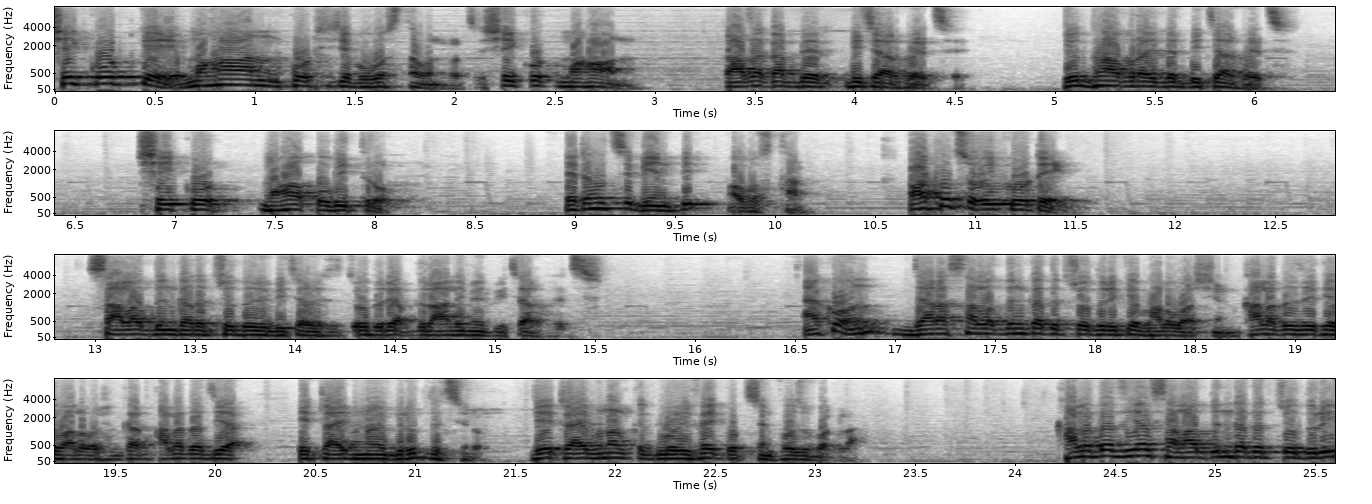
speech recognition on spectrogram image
সেই কোর্টকে মহান কোর্ট হিসেবে উপস্থাপন করছে। সেই কোর্ট মহান রাজাকারদের বিচার হয়েছে যুদ্ধাপরাধীদের বিচার হয়েছে। সেই কোর্ট মহাপবিত্র। এটা হচ্ছে বিএনপির অবস্থান। অথচ ওই কোর্টে সালাউদ্দিন কাদের চৌধুরীর বিচার হয়েছে, চৌধুরী আব্দুল আলিমের বিচার হয়েছে। এখন যারা সালাউদ্দিন কাদের চৌধুরীকে ভালোবাসেন, খালেদা জিয়াকে ভালোবাসেন, কারণ খালাদা জিয়া এই ট্রাইব্যুনালের বিরুদ্ধে ছিল, যে ট্রাইব্যুনালকে গ্লোরিফাই করছেন ফজুবাল্লাহ। খালেদা জিয়া, সালাউদ্দিন কাদের চৌধুরী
